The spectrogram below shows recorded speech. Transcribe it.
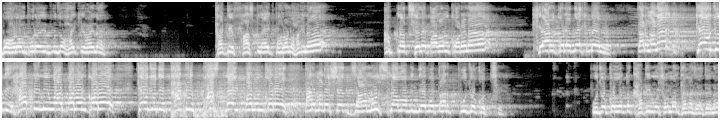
বহরমপুরে ওই পুজো হয় কি হয় না? থার্টি ফার্স্ট নাইট পালন হয় না। আপনার ছেলে পালন করে না। খেয়াল করে দেখবেন। তার মানে কেউ যদি হ্যাপি নিউ ইয়ার পালন করে, কেউ যদি থার্টি ফার্স্ট নাইট পালন করে, তার মানে সে জানুস নামক দেবতার পুজো করছে। পুজো করলে তো খাঁটি মুসলমান থাকা যায়, তাই না?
